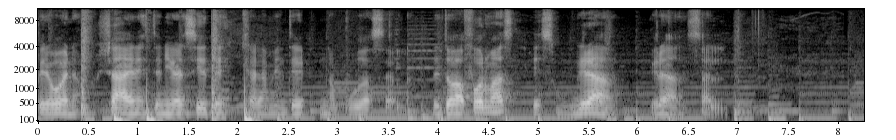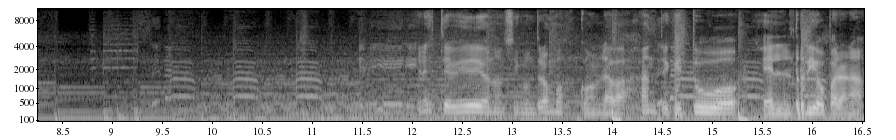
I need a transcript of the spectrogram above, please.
Pero bueno, ya en este nivel 7 claramente no pudo hacerlo. De todas formas, es un gran, gran salto. En este video nos encontramos con la bajante que tuvo el río Paraná,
